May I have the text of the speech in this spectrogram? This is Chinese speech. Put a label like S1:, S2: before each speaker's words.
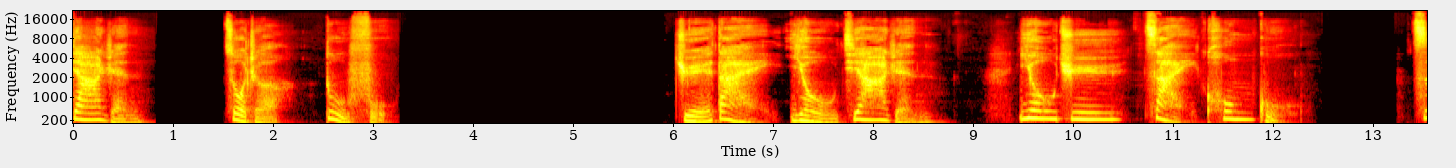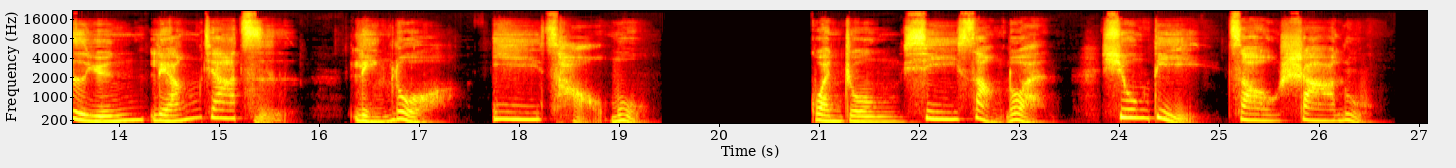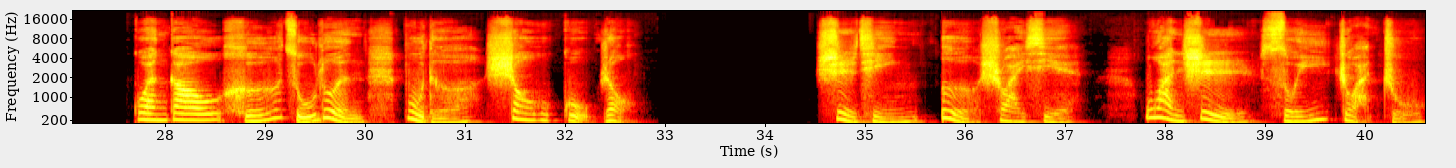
S1: 佳人，作者杜甫。绝代有佳人，幽居在空谷。自云良家子，零落依草木。关中西丧乱，兄弟遭杀戮。官高何足论，不得收骨肉。世情恶衰歇，万事随转逐。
